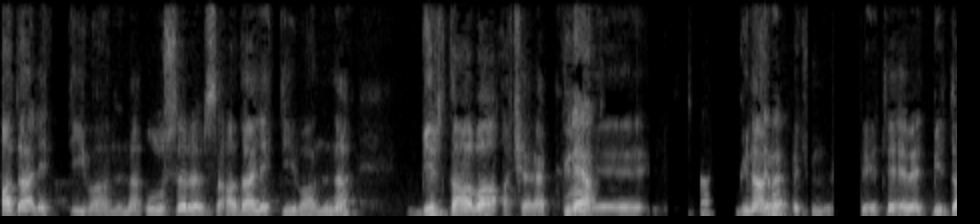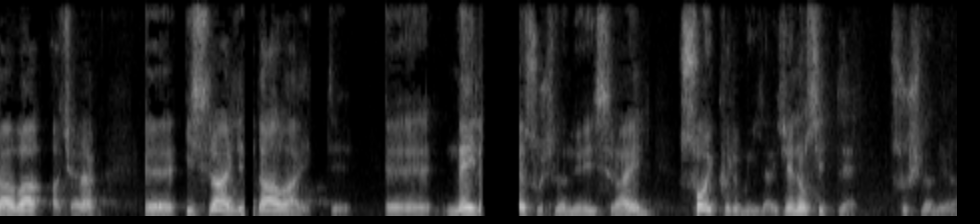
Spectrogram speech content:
Adalet Divanı'na, Uluslararası Adalet Divanı'na bir dava açarak Güney Afrika. e, Güney Afrika Cumhuriyeti evet bir dava açarak e, İsrail'i dava etti. E, neyle suçlanıyor İsrail? Soykırımıyla, jenositle suçlanıyor.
